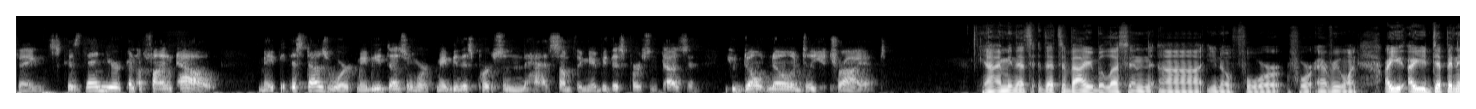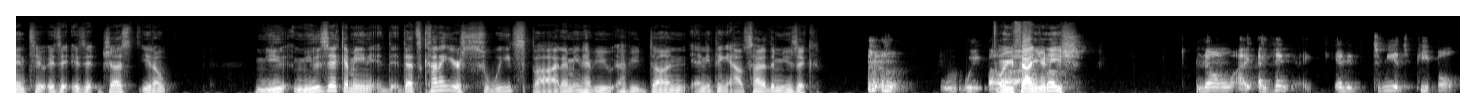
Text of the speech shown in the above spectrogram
things because then you're going to find out. Maybe this does work. Maybe it doesn't work. Maybe this person has something. Maybe this person doesn't. You don't know until you try it. Yeah, I mean that's that's a valuable lesson, uh, you know, for for everyone. Are you are you dipping into? Is it is it just you know Mu- music, I mean, that's kind of your sweet spot. I mean, have you have you done anything outside of the music? we, uh, or you found your love, niche? No, I, I think, and it, to me, it's people.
